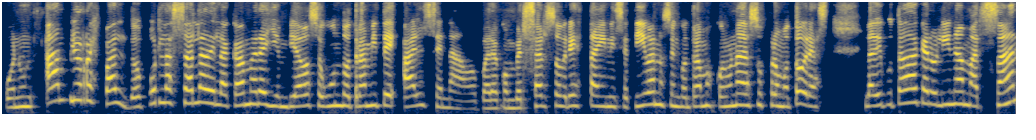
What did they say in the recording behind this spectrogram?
con un amplio respaldo por la sala de la Cámara y enviado a segundo trámite al Senado. Para conversar sobre esta iniciativa nos encontramos con una de sus promotoras, la diputada Carolina Marzán.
